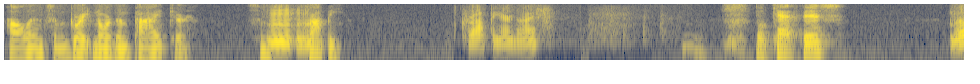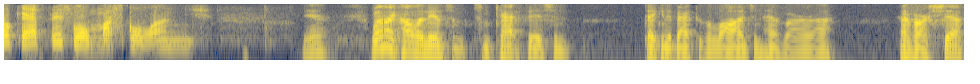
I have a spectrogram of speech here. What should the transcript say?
haul in some great northern pike or some Mhm. crappie, Crappie are nice. little catfish. Little catfish, little muskellunge. lunge. Yeah. Well, I like hauling in some some catfish and taking it back to the lodge and have our uh, have our chef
